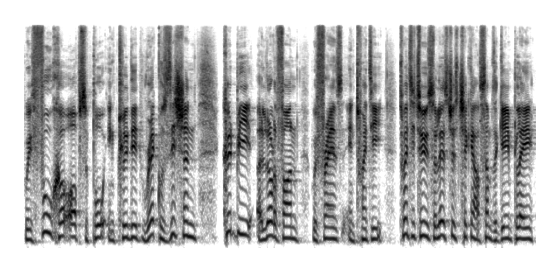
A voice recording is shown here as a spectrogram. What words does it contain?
with full co-op support included. Requisition could be a lot of fun with friends in 2022. So let's just check out some of the gameplay,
